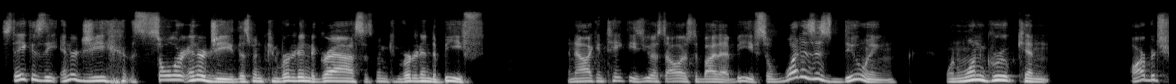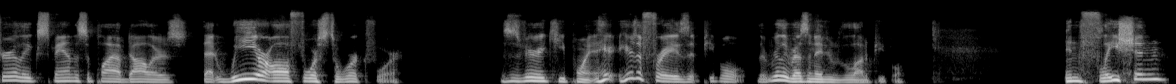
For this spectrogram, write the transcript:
Steak is the energy, the solar energy that's been converted into grass, that's been converted into beef. And now I can take these US dollars to buy that beef. So, what is this doing when one group can arbitrarily expand the supply of dollars that we are all forced to work for? This is a very key point. Here, here's a phrase that people that really resonated with a lot of people. Inflation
